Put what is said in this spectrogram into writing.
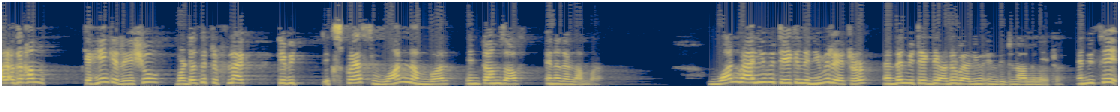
اور اگر ہم کہیں کہ ratio what does it reflect کہ we express one number in terms of another number one value we take in numerator and then we take the other value in the denominator and we see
